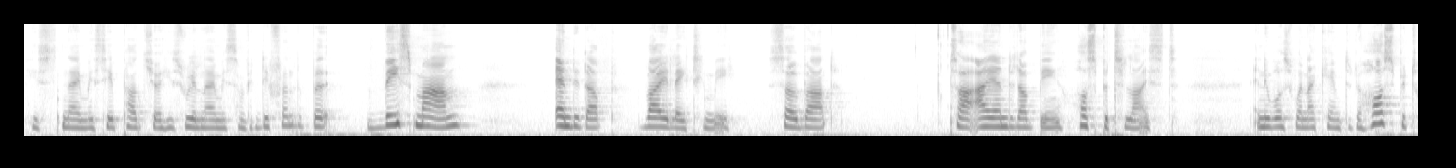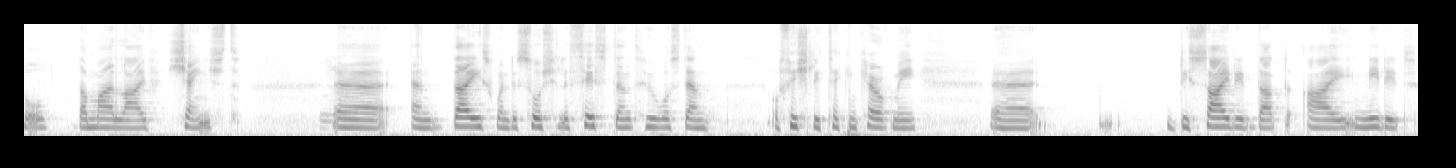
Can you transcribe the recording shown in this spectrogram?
His name is here Pancho. His real name is something different. But this man ended up violating me so bad. So I ended up being hospitalized. And it was when I came to the hospital that my life changed. Uh, and that is when the social assistant, who was then officially taking care of me, uh, decided that I needed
